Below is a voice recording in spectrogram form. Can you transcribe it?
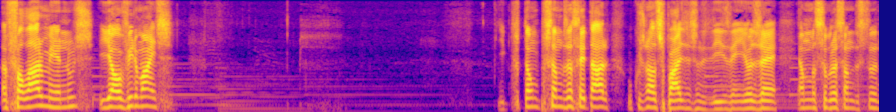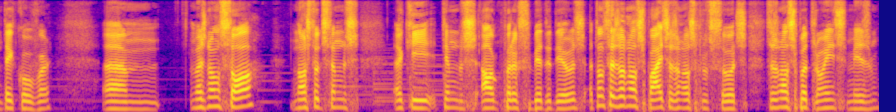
a falar menos e a ouvir mais. E então possamos aceitar o que os nossos pais nos dizem. E hoje é, é uma celebração de Student Takeover. Um, mas não só, nós todos estamos aqui, temos algo para receber de Deus. Então, seja os nossos pais, seja os nossos professores, seja os nossos patrões mesmo.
